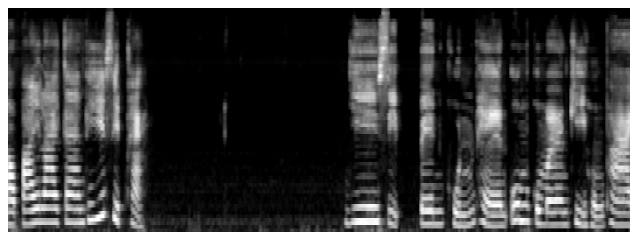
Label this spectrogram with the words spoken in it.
ต่อไปรายการที่ 20 ค่ะ 20 เป็นขุนแผนอุ้มกุมารขี่หงพาย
